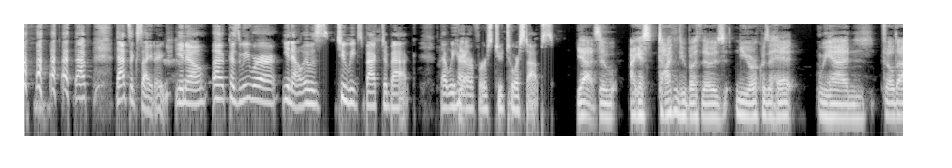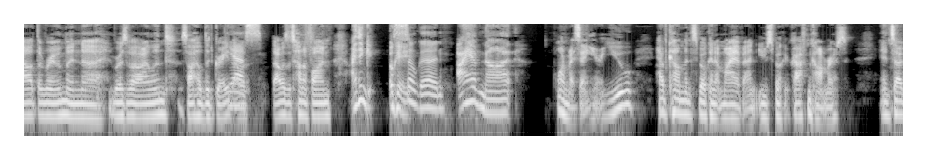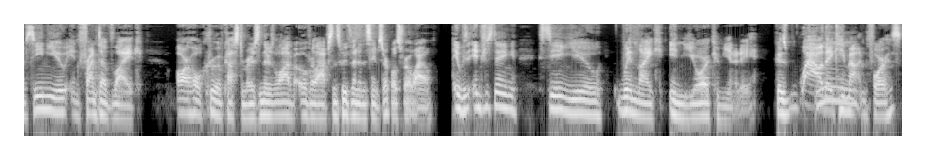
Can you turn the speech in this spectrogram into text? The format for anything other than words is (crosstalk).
that that's exciting, you know, because uh, we were, you know, it was two weeks back to back that we had yeah. our first two tour stops. Yeah, so I guess talking through both those, New York was a hit. We had filled out the room in uh, Roosevelt Island. Sahil did great. Yes, that was, that was a ton of fun. I think. Okay, so good. I have not. What am I saying here? You have come and spoken at my event. You spoke at Craft and Commerce. And so I've seen you in front of like our whole crew of customers, and there's a lot of overlap since we've been in the same circles for a while. It was interesting seeing you win like in your community because wow, mm. they came out in force.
